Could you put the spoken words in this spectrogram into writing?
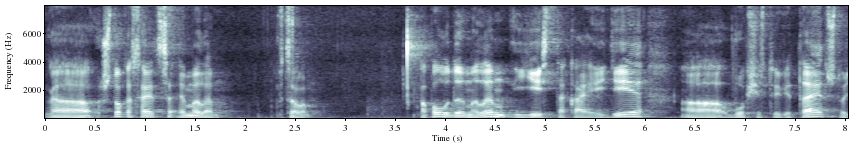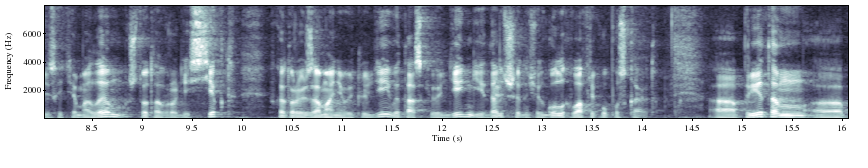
Э, что касается MLM в целом. По поводу MLM есть такая идея, э, в обществе витает, что, дескать, MLM что-то вроде сект, в которые заманивают людей, вытаскивают деньги и дальше значит, голых в Африку пускают. Э, при этом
